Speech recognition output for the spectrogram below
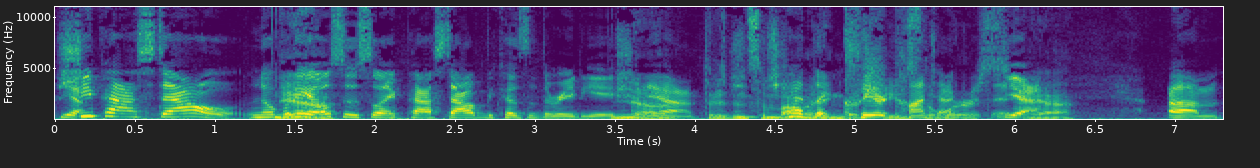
Yeah. she passed out. Nobody Yeah. else is like passed out because of the radiation. no, yeah. there's been some She had, like, vomiting, but clear she's contact the with worst. it. Yeah. Um,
